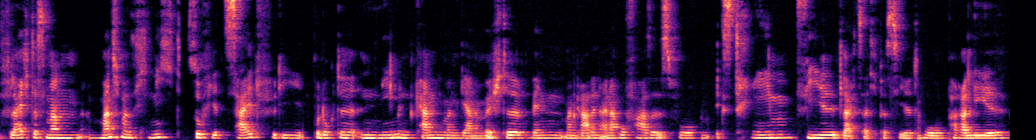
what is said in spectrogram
Vielleicht, dass man manchmal sich nicht so viel Zeit für die Produkte nehmen kann, wie man gerne möchte, wenn man gerade in einer Hochphase ist, wo extrem viel gleichzeitig passiert, wo parallel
